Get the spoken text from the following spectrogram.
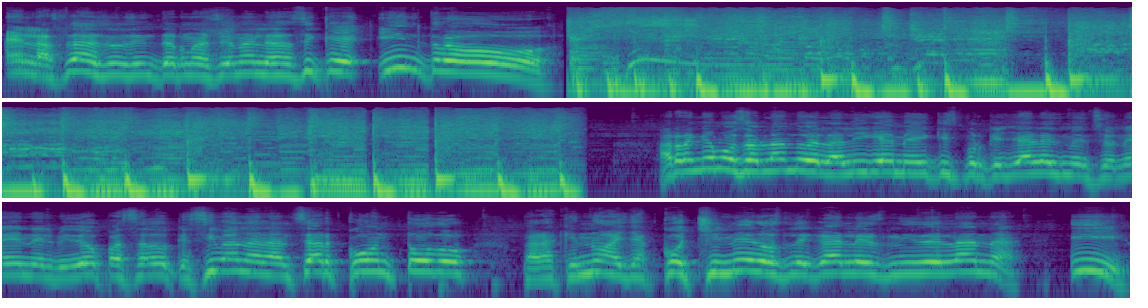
en las plazas internacionales, así que intro. Arranquemos hablando de la Liga MX porque ya les mencioné en el video pasado que se iban a lanzar con todo para que no haya cochineros legales ni de lana. Y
